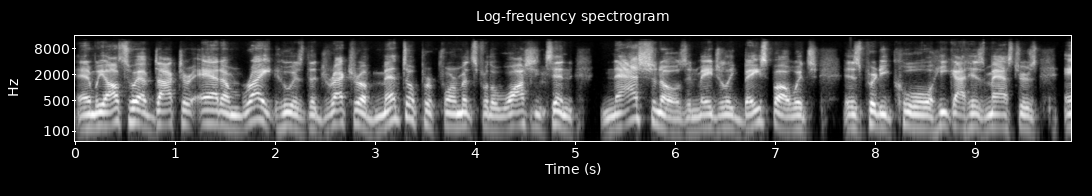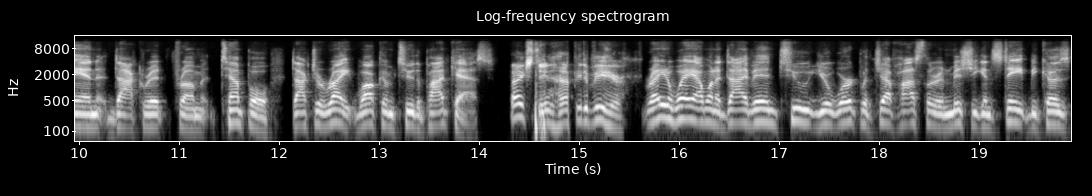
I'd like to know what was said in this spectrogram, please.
And we also have Dr. Adam Wright, who is the director of mental performance for the Washington Nationals in Major League Baseball, which is pretty cool. He got his master's and doctorate from Temple. Dr. Wright, welcome to the podcast. Thanks, Dean. Happy to be here. Right away, I want to dive into your work with Jeff Hosler in Michigan State because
